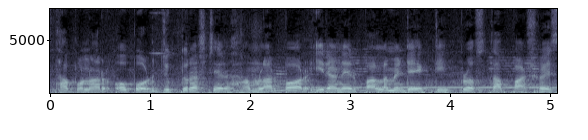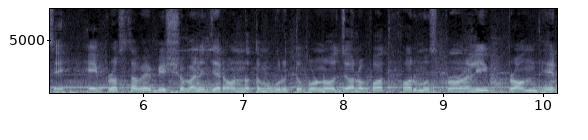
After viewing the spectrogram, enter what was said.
স্থাপনার ওপর যুক্তরাষ্ট্রের হামলার পর ইরানের পার্লামেন্টে একটি প্রস্তাব পাশ হয়েছে। এই প্রস্তাবে বিশ্ব বাণিজ্যের অন্যতম গুরুত্বপূর্ণ জলপথ হরমুজ প্রণালী বন্ধের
